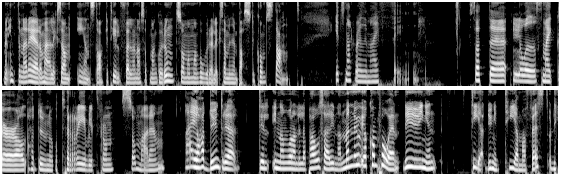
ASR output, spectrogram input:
Men inte när det är de här liksom enstaka tillfällena så att man går runt som om man vore liksom i en bastu konstant. It's not really my thing. Så att eh, Louise, my girl, har du något trevligt från sommaren? Nej, jag hade ju inte det till innan våran lilla paus här innan. Men nu, jag kom på en. Det är ju ingen, te, det är ju ingen temafest och det är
